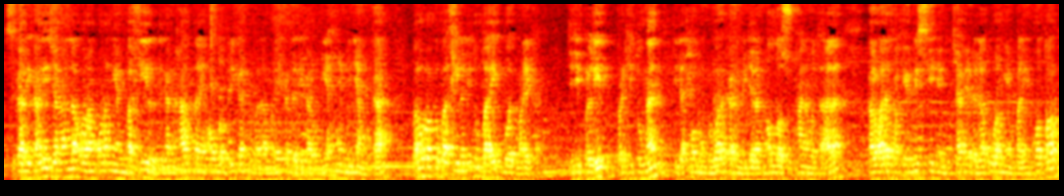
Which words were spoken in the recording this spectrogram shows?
Sekali-kali janganlah orang-orang yang bakhil dengan harta yang Allah berikan kepada mereka dari karunia-Nya menyangka bahwa kebakhilan itu baik buat mereka. Jadi pelit, perhitungan, tidak mau mengeluarkan di jalan Allah Subhanahu wa taala. Kalau ada fakir miskin yang dicari adalah uang yang paling kotor,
